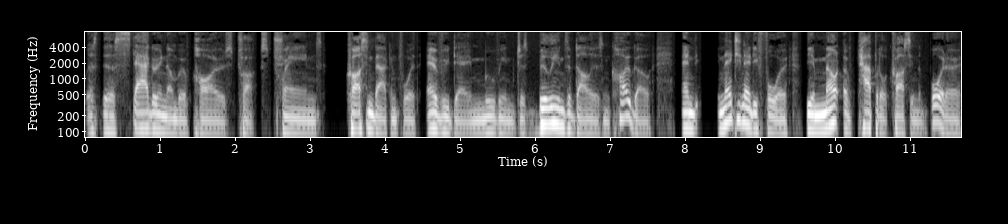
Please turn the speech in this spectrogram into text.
there's a staggering number of cars, trucks, trains crossing back and forth every day, moving just billions of dollars in cargo. And in 1994, the amount of capital crossing the border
